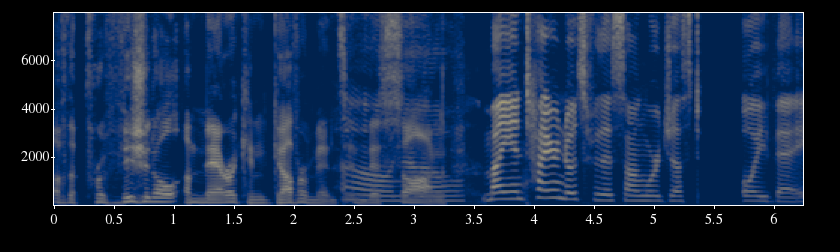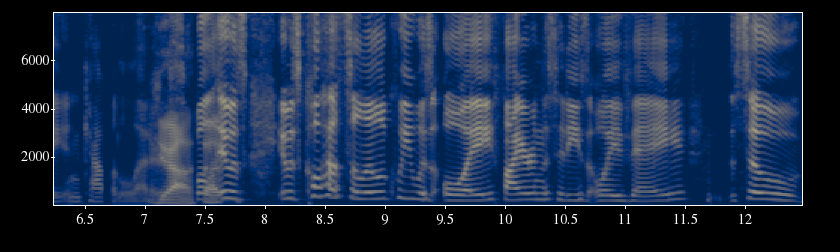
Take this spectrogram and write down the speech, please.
of the provisional American government in this Oh, song. no. My entire notes for this song were just oy vey in capital letters. Yeah, Well, that- it was it was Coalhouse Soliloquy was oi, Fire in the City is oy vey. So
